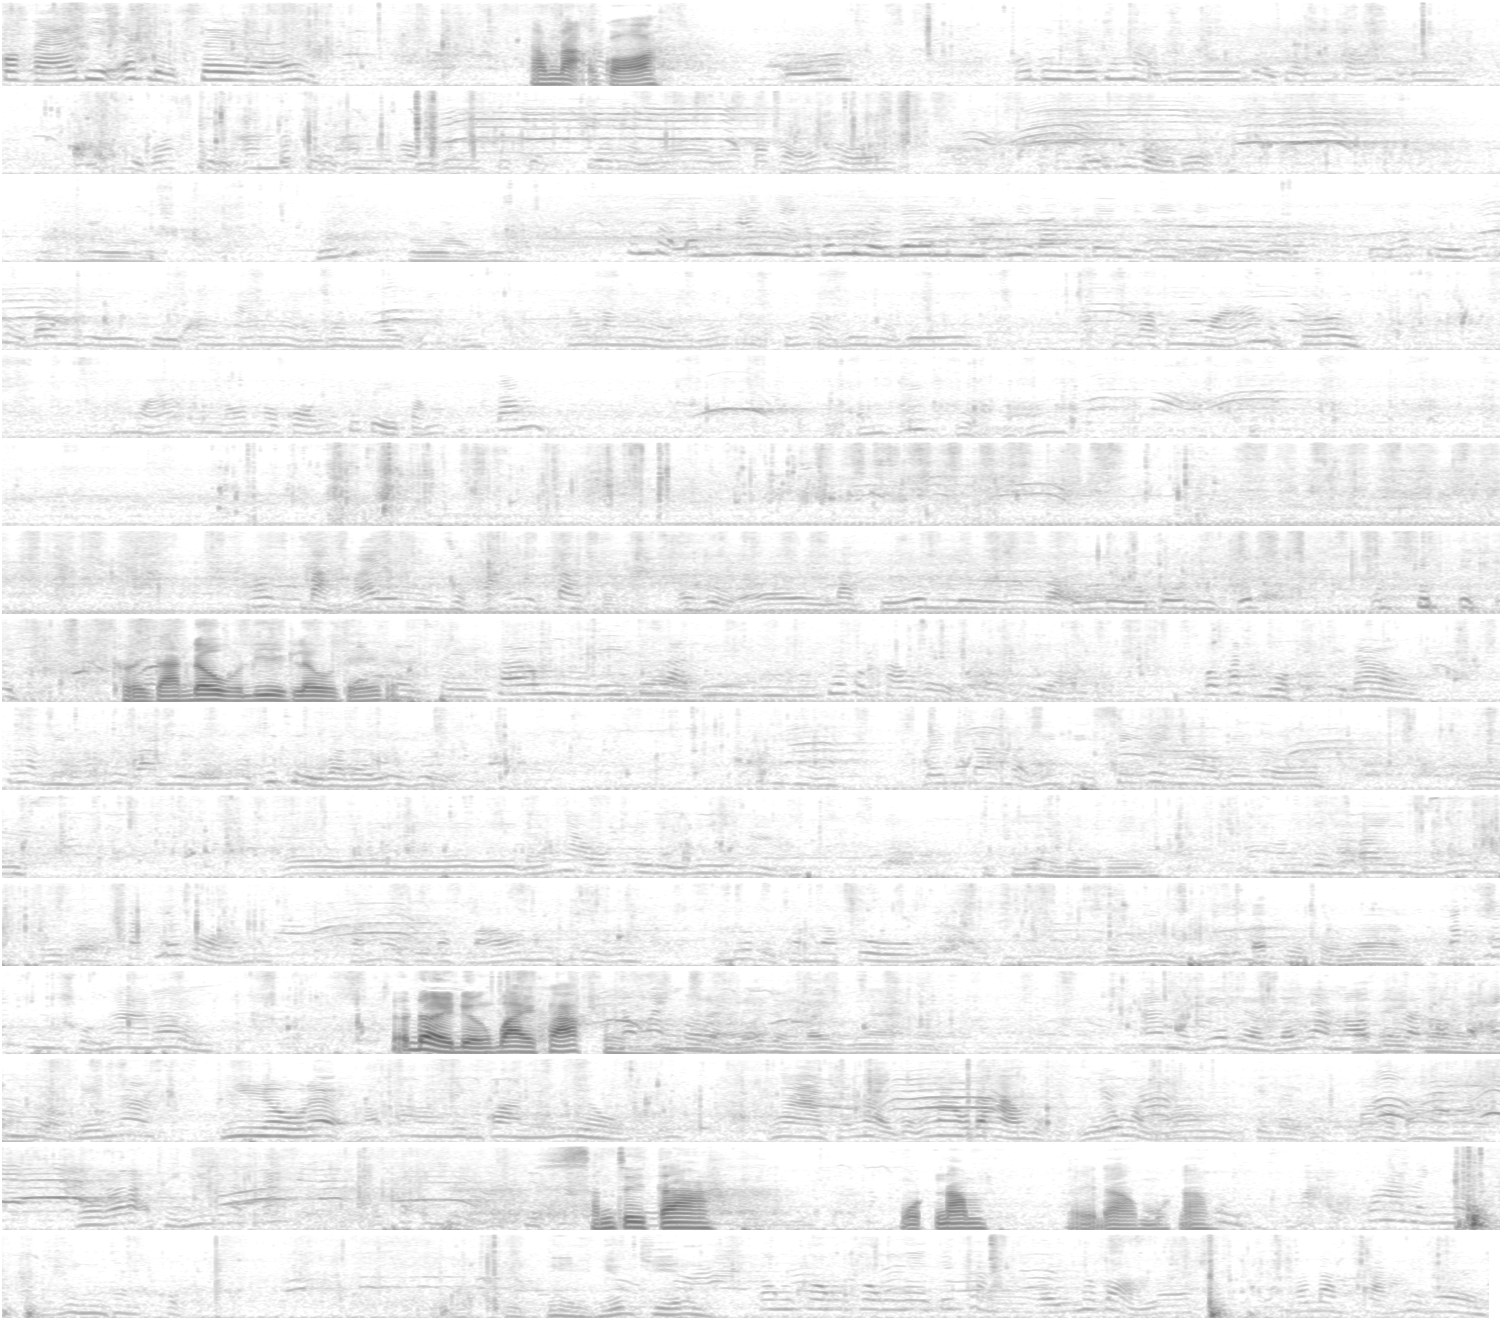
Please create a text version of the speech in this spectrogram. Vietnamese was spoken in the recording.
có vé đi FLC đấy. Năm nào cũng có ừ. Có đi đấy chứ mà đi đi vợ chồng con gái mà đi. Chỉ có tiền ăn mất tiền ăn còn đi cái tiền tiền là nó nó có vé rồi. Có mấy buổi đấy hai ngày. Ừ. hai ngày. Không phải là mà hai ngày nó có 10 đêm anh muốn đi bao nhiêu đêm thì đi chứ ừ, thì nó tùy cái thủ đông thì thì anh hai ngày còn mấy ít hai ba ngày đấy thì chúng mà đi mà đi. Đi vào thanh hóa mà chơi hóa nó nó có những cái bể tắm bể tắm thích của nó. Bảng mãi rủ mãi chúng ta rủ bảng ký ông lưu và ông lưu cô đi tiếp. Thời gian đâu mà đi lâu thế không đi tức là đi trước hôm sau về thôi thì ờ, không bắt buộc cái gì đâu tức là mình muốn đi bao nhiêu nhiều cứ trừ vào đấy thì chịu Nhưng mà đây nó đang phải đi thụy sĩ đây nhưng mà bây giờ ừ, ừ, đánh nhau kia thì đi nào. Chứ ảnh hưởng gì. Mang đường bay thì đi là tắt hết rồi. Sáng ngày tôi đọc báo cái nước ở trong NATO mới lại minh của Mỹ cắt của nga. Tắt hết của Nga đây. Nó đẩy đường bay khác. Nó ảnh hưởng nó tức là nó sẽ ảnh hưởng đến à, nhiều đấy nó liên quan đến nhiều. Nhà chỗ này cũng nao đào nếu mà nó cái đấy nó đào rồi nó lại phải nghĩ ra cách sắn dây ta một năm đấy đào một năm. Không không không nghe cái thằng ấy nó bảo là nó đang sắn này rồi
